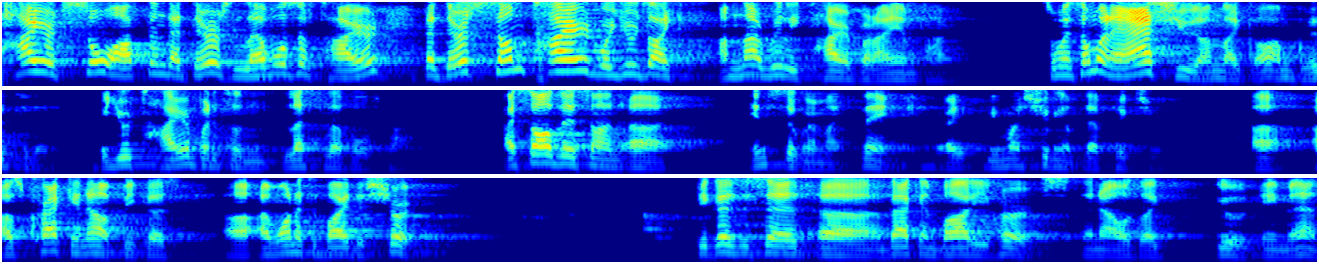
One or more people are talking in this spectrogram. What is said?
tired so often that there's levels of tired, that there's some tired where you're like, I'm not really tired, but I am tired. So when someone asks you, I'm like, oh, I'm good today. But you're tired, but it's a less level of time. I saw this on uh, Instagram, I think, right? We might shooting up that picture. Uh, I was cracking up because uh, I wanted to buy this shirt because it said uh, back and body hurts, and I was like, dude, amen.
